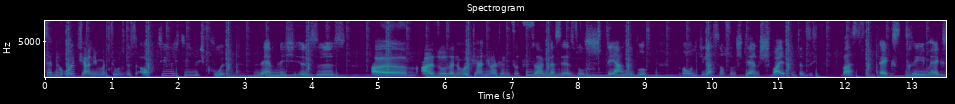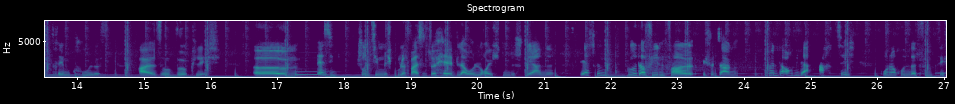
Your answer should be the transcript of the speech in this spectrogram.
Seine Ulti-Animation ist auch ziemlich, ziemlich cool. Nämlich ist es, ähm, also seine Ulti-Animation ist sozusagen, dass er so Sterne wirft. Und die lassen auch so einen Sternschweif hinter sich. Was extrem, extrem cool ist. Also wirklich. Ähm, er sieht schon ziemlich cool aus, weil es sind so hellblaue, leuchtende Sterne. Der Skin wird auf jeden Fall, ich würde sagen, könnte auch wieder 80 oder 150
